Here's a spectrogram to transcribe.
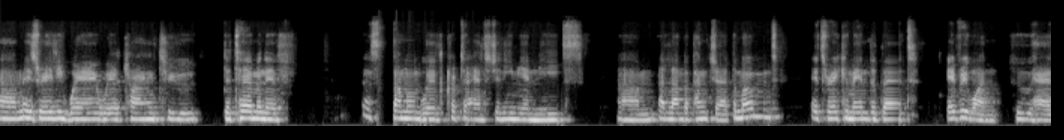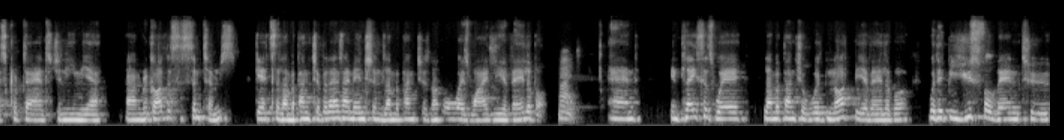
um, is really where we're trying to determine if someone with cryptoantigenemia needs um, a lumbar puncture. At the moment, it's recommended that everyone who has cryptoantigenemia, um, regardless of symptoms, gets a lumbar puncture. But as I mentioned, lumbar puncture is not always widely available. Right. And in places where lumbar puncture would not be available, would it be useful then to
